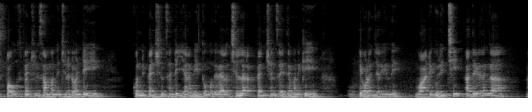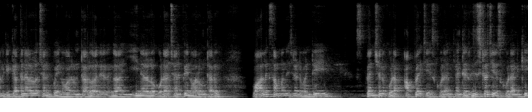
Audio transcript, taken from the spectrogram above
స్పౌస్ పెన్షన్కి సంబంధించినటువంటి కొన్ని పెన్షన్స్ అంటే ఎనభై తొమ్మిది వేల చిల్లర పెన్షన్స్ అయితే మనకి ఇవ్వడం జరిగింది. వాటి గురించి అదేవిధంగా మనకి గత నెలలో చనిపోయిన వారు ఉంటారు అదేవిధంగా ఈ నెలలో కూడా చనిపోయిన వాళ్ళు ఉంటారు. వాళ్ళకి సంబంధించినటువంటి పెన్షన్ కూడా అప్లై చేసుకోవడానికి అంటే రిజిస్టర్ చేసుకోవడానికి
